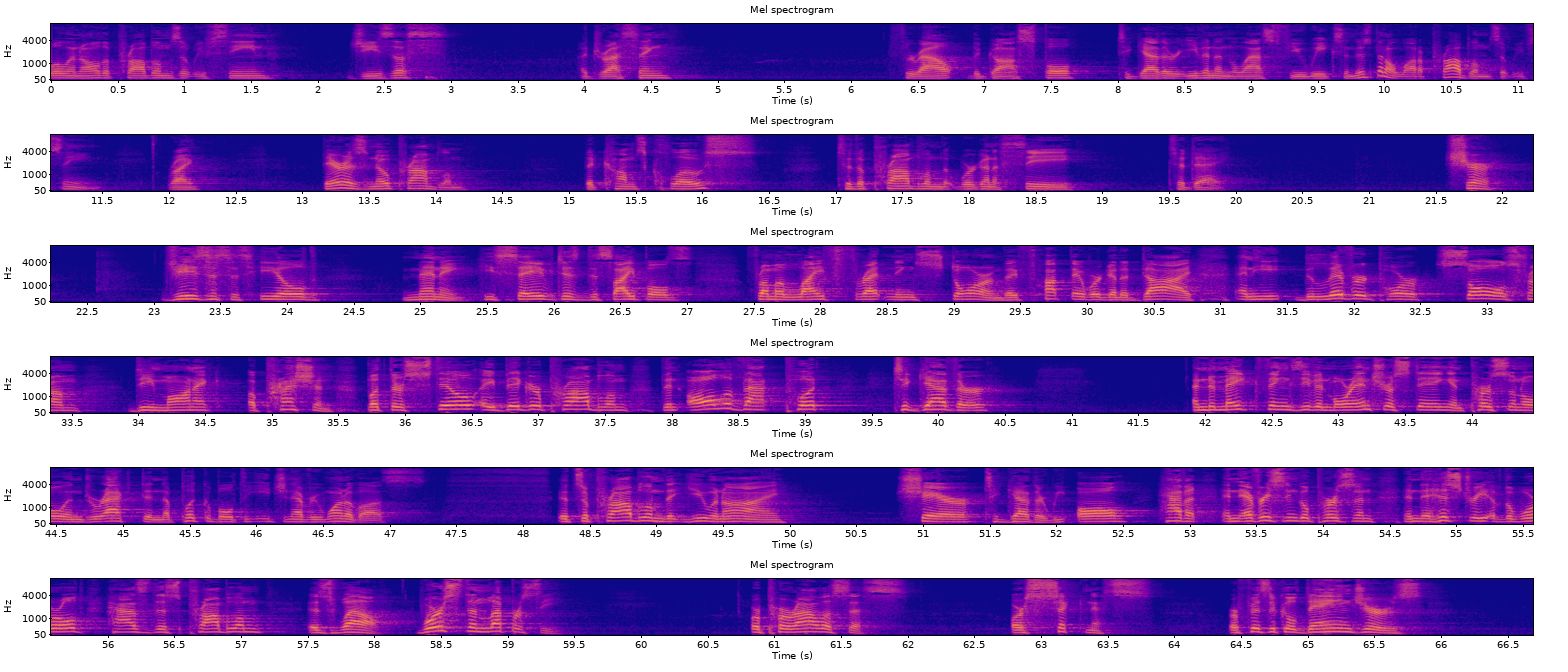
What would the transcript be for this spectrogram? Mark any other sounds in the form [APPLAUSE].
Well, in all the problems that we've seen Jesus addressing throughout the gospel together, even in the last few weeks, and there's been a lot of problems that we've seen, right? There is no problem that comes close to the problem that we're going to see today. Sure, Jesus has healed many, He saved His disciples from a life threatening storm. They [LAUGHS] thought they were going to die, and He delivered poor souls from demonic oppression. But there's still a bigger problem than all of that put together. And to make things even more interesting and personal and direct and applicable to each and every one of us, it's a problem that you and I share together. We all have it. And every single person in the history of the world has this problem as well. Worse than leprosy or paralysis or sickness or physical dangers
